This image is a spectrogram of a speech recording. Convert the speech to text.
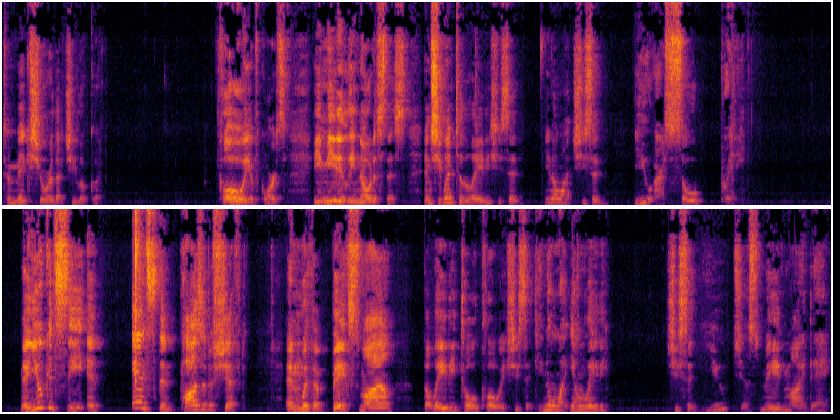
to make sure that she looked good. Chloe, of course, immediately noticed this and she went to the lady. She said, You know what? She said, You are so pretty. Now you could see an instant positive shift, and with a big smile, the lady told Chloe, she said, You know what, young lady? She said, You just made my day.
